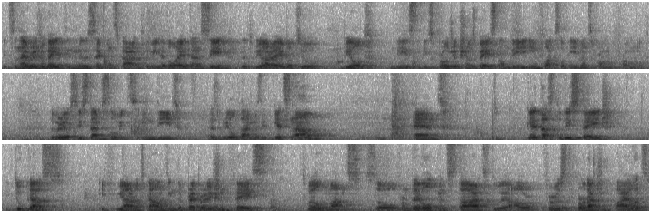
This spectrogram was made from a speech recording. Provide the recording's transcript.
It's an average of 18 milliseconds currently. We have a latency that we are able to build these, these projections based on the influx of events from, from the various systems. So it's indeed as real time as it gets now. And to get us to this stage, it took us if we are not counting the preparation phase, 12 months. So from development start to our first production pilot,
